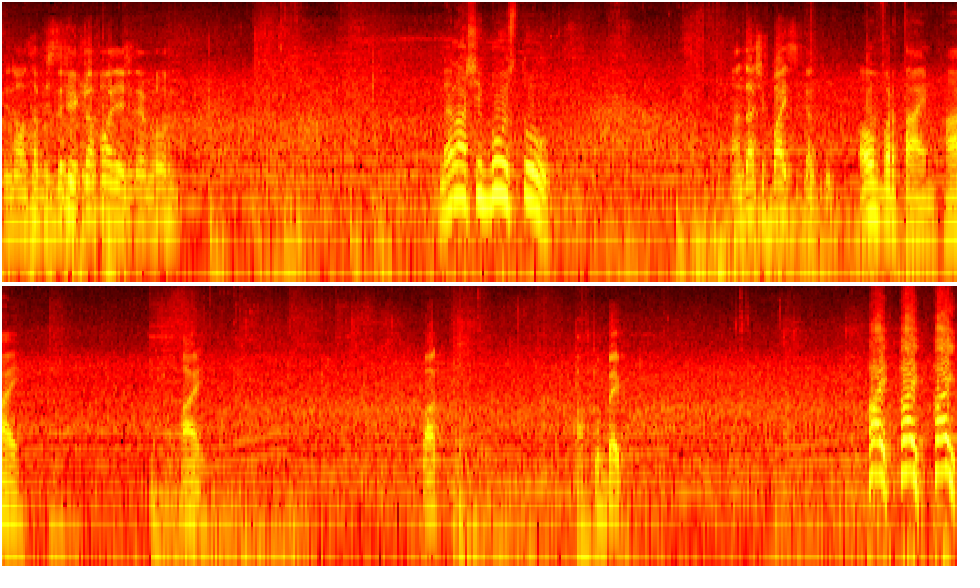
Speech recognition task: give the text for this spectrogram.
Din nou la peste microfon, ești nebun. Mi-a luat și boost-ul! Am dat și bicycle cu. Overtime, hai! Hai. Fac. A făcut back. Hai, hai, hai,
